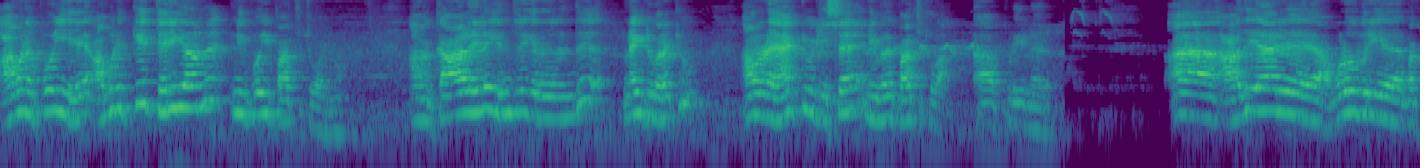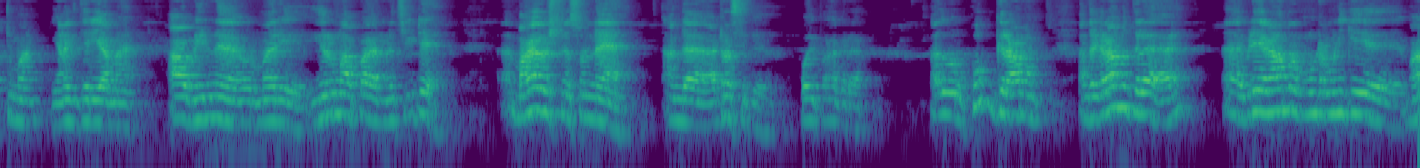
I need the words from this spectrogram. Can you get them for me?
அவனை போய் அவனுக்கே தெரியாமல் நீ போய் பார்த்துட்டு வரணும். அவன் காலையில் எந்திரிக்கிறதுலேருந்து நைட்டு வரைக்கும் அவனோட ஆக்டிவிட்டீஸை நீ போய் பார்த்துட்டு வா அப்படின்னாரு. அது யார்? அவ்வளோ பெரிய பக்திமான் எனக்கு தெரியாமல் அப்படின்னு ஒரு மாதிரி இருமாப்பா நினச்சிக்கிட்டு மகாவிஷ்ணு சொன்ன அந்த அட்ரஸுக்கு போய் பார்க்குறாரு. அது ஒரு குக் கிராமம். அந்த கிராமத்தில் விடிய காலம்பரம் மூன்றரை மணிக்கு மா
